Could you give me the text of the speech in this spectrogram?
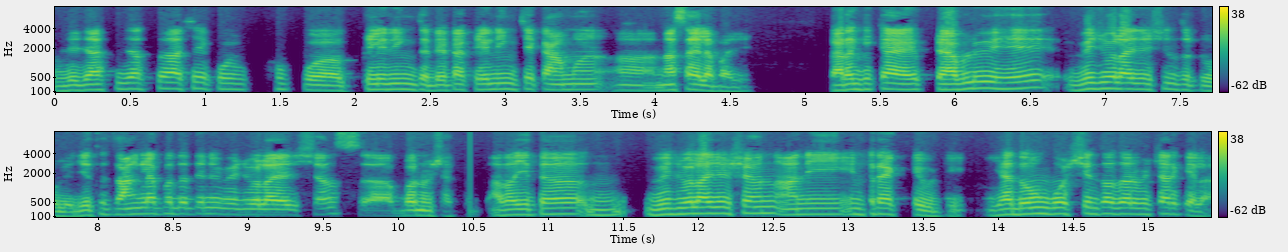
म्हणजे जास्तीत जास्त असे कोण खूप क्लिनिंगचं डेटा क्लिनिंगचे काम नसायला पाहिजे. कारण की काय टॅब्ल्यू हे व्हिज्युअलायझेशनचं टूल आहे. जिथे चांगल्या पद्धतीने व्हिज्युअलायझेशन बनू शकतात. आता इथं व्हिज्युअलायझेशन आणि इंटरॅक्टिव्हिटी ह्या दोन गोष्टींचा जर विचार केला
